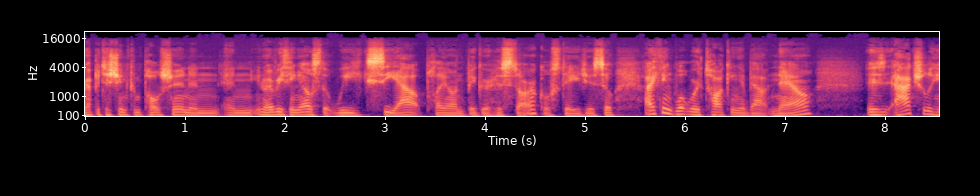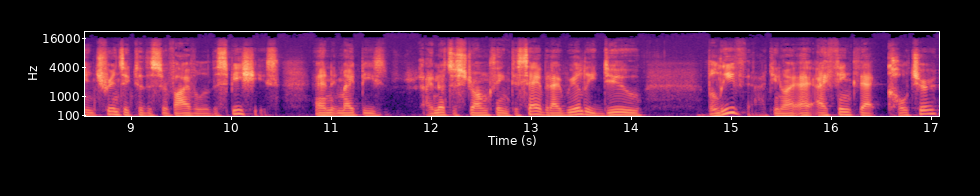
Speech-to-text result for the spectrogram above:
repetition compulsion and and you know everything else that we see out play on bigger historical stages. So I think what we're talking about now is actually intrinsic to the survival of the species, and it might be. I know it's a strong thing to say, but I really do believe that. You know, I, I think that culture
